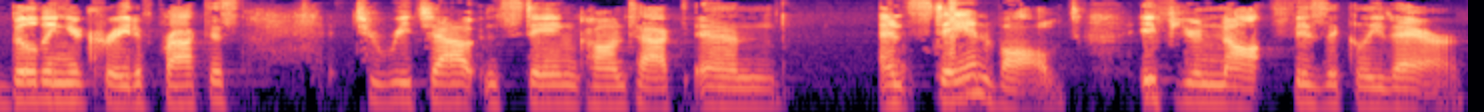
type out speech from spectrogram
building your creative practice to reach out and stay in contact and and stay involved if you're not physically there.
